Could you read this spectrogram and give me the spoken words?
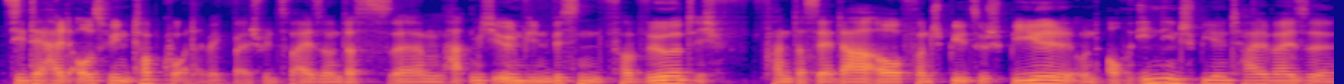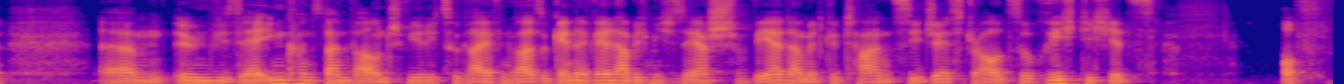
sieht er halt aus wie ein Top-Quarterback beispielsweise und das ähm, hat mich irgendwie ein bisschen verwirrt. Ich fand, dass er da auch von Spiel zu Spiel und auch in den Spielen teilweise ähm, irgendwie sehr inkonstant war und schwierig zu greifen war. Also generell habe ich mich sehr schwer damit getan, CJ Stroud so richtig jetzt auf,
